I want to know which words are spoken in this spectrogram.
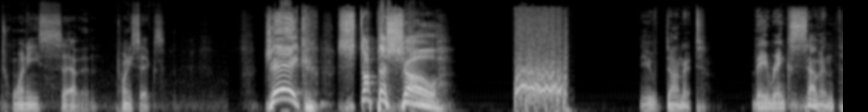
27, 26. Jake, stop the show. You've done it. They rank seventh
